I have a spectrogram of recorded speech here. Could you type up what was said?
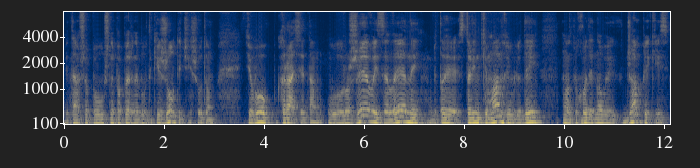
І там, щоб бушний папер не був такий жовтий, чи що там, його красять там у рожевий, зелений. В ітогі сторінки манги у людей. Ну, от виходить новий джамп якийсь,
